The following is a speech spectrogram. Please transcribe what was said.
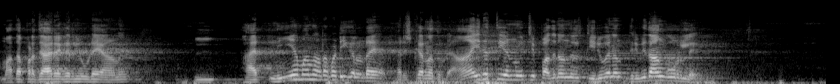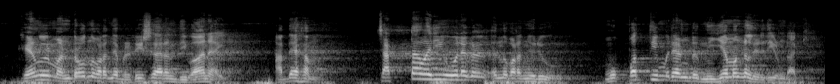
മതപ്രചാരകരിലൂടെയാണ്. നിയമ നടപടികളുടെ പരിഷ്കരണത്തിലൂടെ. ആയിരത്തി എണ്ണൂറ്റി പതിനൊന്നിൽ തിരുവനന്ത തിരുവിതാംകൂറിൽ കേണൽ മൺട്രോ എന്ന് പറഞ്ഞ ബ്രിട്ടീഷുകാരൻ ദിവാനായി അദ്ദേഹം ചട്ടവരിയോലകൾ എന്ന് പറഞ്ഞൊരു മുപ്പത്തി രണ്ട് നിയമങ്ങൾ എഴുതിയുണ്ടാക്കി.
